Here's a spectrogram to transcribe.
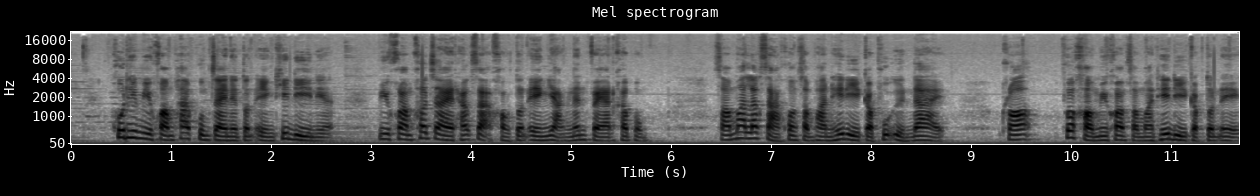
ๆ ผู้ที่มีความภาคภูมิใจในตนเองที่ดีเนี่ย มีความเข้าใจทักษะของตนเองอย่างแน่นแฟ้นครับผม สามารถรักษาความสัมพันธ์ให้ดีกับผู้อื่นได้ เพราะพวกเขามีความสามารถที่ดีกับตนเอง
